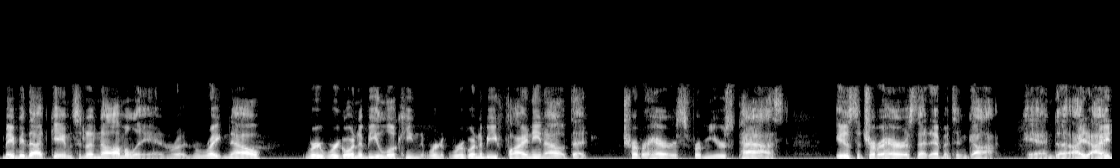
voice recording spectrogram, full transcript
maybe that game's an anomaly. And right now, we're we're going to be looking, we're we're going to be finding out that Trevor Harris from years past is the Trevor Harris that Edmonton got. And uh, I, I,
